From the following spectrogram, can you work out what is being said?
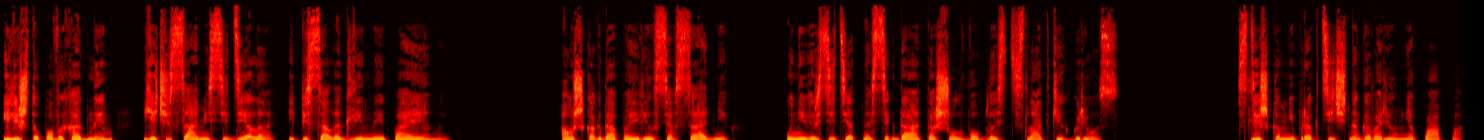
Или что по выходным я часами сидела и писала длинные поэмы. А уж когда появился всадник, университет навсегда отошел в область сладких грез. Слишком непрактично, говорил мне папа.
